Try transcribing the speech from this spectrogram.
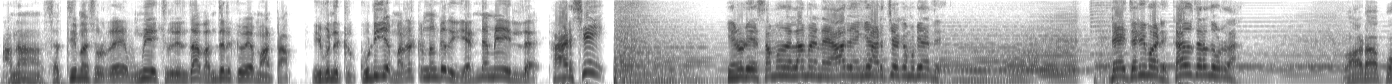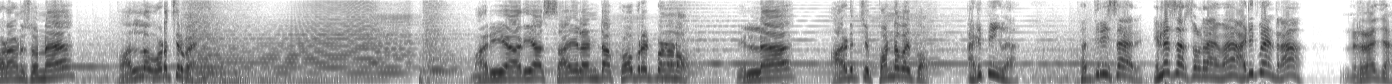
ஆனா சத்தியமா சொல்றேன் உண்மையை சொல்லியிருந்தா வந்திருக்கவே மாட்டான். இவனுக்கு குடிய மறக்கணுங்கிற எண்ணமே இல்லை. அடிச்சி! என்னுடைய சம்மதம் இல்லாம என்னை யாரும் எங்கேயும் அடிச்சு வைக்க முடியாது. டேய் ஜெடிமாடு கதவு திறந்து விடுறா. வாடா போடான்னு சொன்ன பல்ல உடைச்சிருவேன். மரியாதையா சைலண்டா கோஆபரேட் பண்ணணும். இல்ல அடிச்சு பண்ண வைப்போம். அடிப்பீங்களா? பத்ரி சார் என்ன சார் சொல்றான் இவன்? அடிப்பேன்றான். நடராஜா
